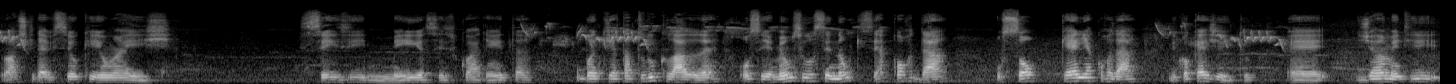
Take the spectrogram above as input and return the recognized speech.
eu acho que deve ser o que? Umas 6 e meia, 6 e 40 O banco já tá tudo claro, né? Ou seja, mesmo se você não quiser acordar, o sol quer lhe acordar de qualquer jeito. É, geralmente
